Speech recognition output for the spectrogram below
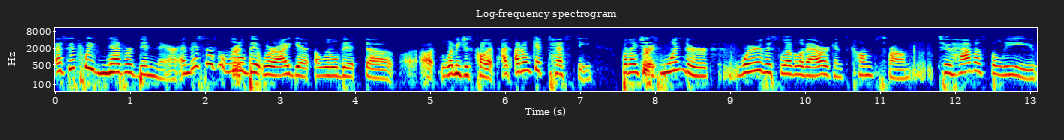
as if we've never been there. And this is a little bit where I get a little bit, uh, uh, let me just call it, I, I don't get testy, but I just wonder where this level of arrogance comes from to have us believe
